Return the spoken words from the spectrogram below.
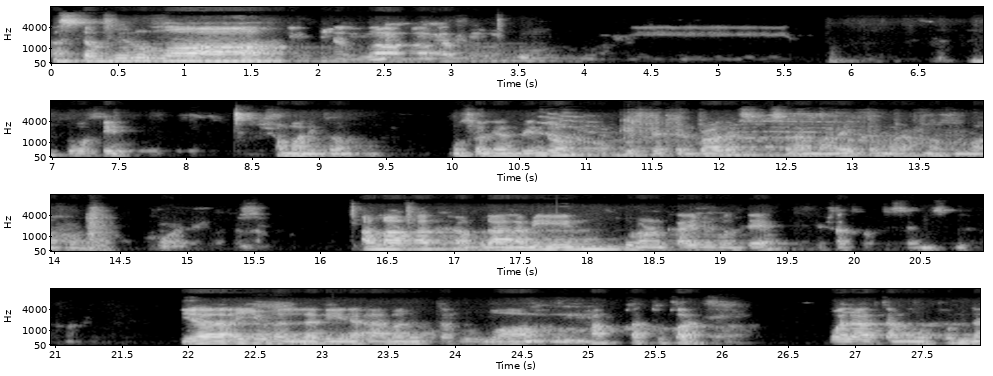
أستغفر الله إن الله غفور উপস্থিত সম্মানিত মুসলিয়ান বৃন্দ রেসপেক্টেড ব্রাদার্স আসসালামু আলাইকুম ওয়া রাহমাতুল্লাহ আল্লাহ পাক রব্বুল আলামিন কুরআন কারীমের মধ্যে ইরশাদ করতেছেন বিসমিল্লাহির ইয়া আইয়ুহাল্লাযীনা আমানু তাকুল্লাহ হাক্কা তুকাতিহি ওয়া লা তামুতুন্না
